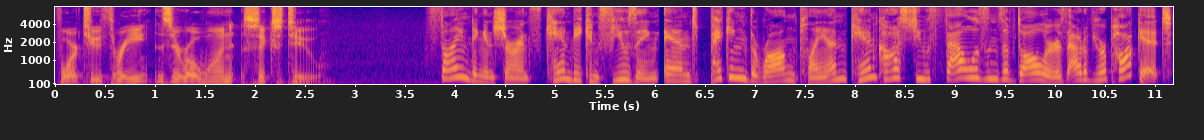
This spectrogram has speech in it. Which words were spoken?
423 0162. Finding insurance can be confusing, and picking the wrong plan can cost you thousands of dollars out of your pocket.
